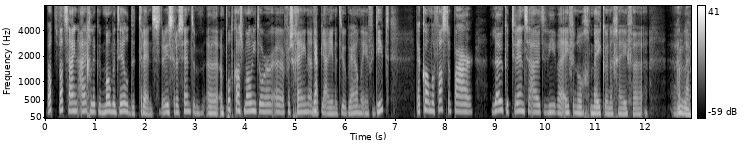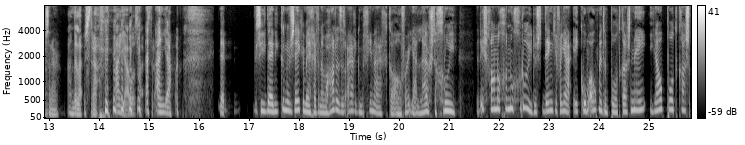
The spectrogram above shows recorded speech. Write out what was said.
Wat, wat zijn eigenlijk momenteel de trends? Er is recent een, uh, een podcastmonitor uh, verschenen. Daar Ja. heb jij je natuurlijk weer helemaal in verdiept. Daar komen vast een paar leuke trends uit die we even nog mee kunnen geven. uh, Aan de luisteraar. Aan de luisteraar. aan jou als luisteraar. Aan jou. Zie, nee, die kunnen we zeker meegeven. Nou, we hadden het eigenlijk in het begin eigenlijk al over. Ja, luister, groei. Er is gewoon nog genoeg groei. Dus denk je van ja, ik kom ook met een podcast. Nee, jouw podcast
